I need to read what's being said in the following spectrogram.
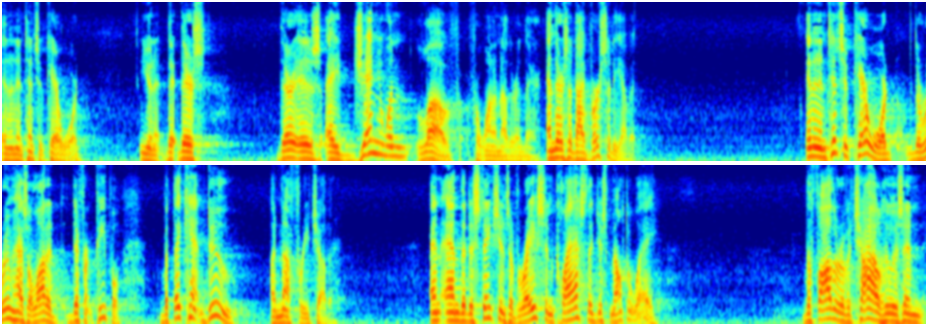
in an intensive care ward unit. There, there's, there is a genuine love for one another in there, and there's a diversity of it. In an intensive care ward, the room has a lot of different people but they can't do enough for each other. And, and the distinctions of race and class, they just melt away. The father of a child who is in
